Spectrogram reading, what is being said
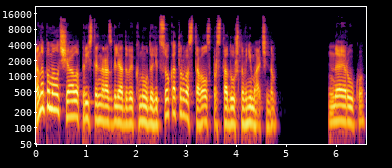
Она помолчала, пристально разглядывая Кнуда, лицо которого оставалось простодушно внимательным. «Дай руку».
